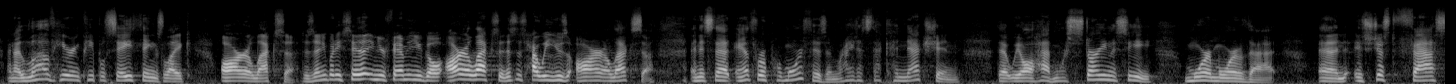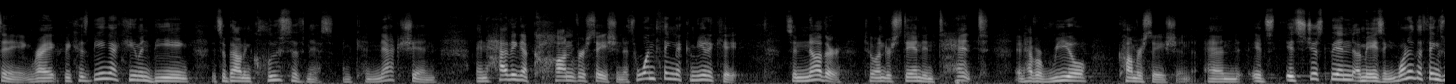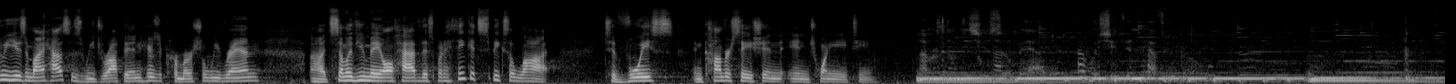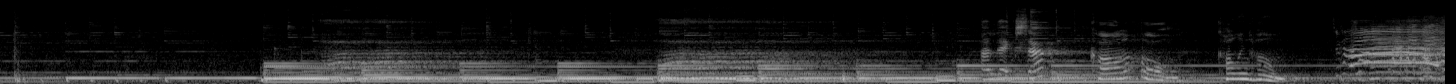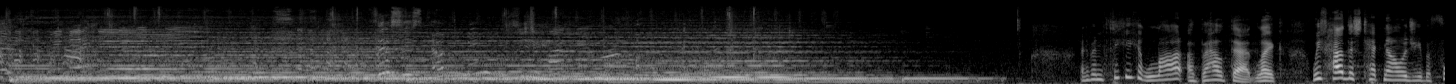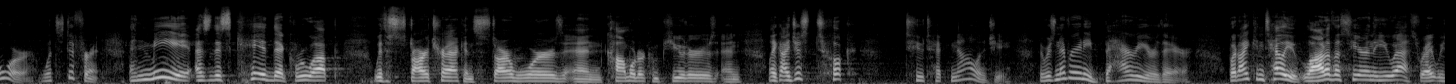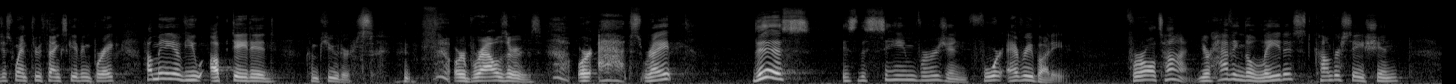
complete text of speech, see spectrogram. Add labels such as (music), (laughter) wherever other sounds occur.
And I love hearing people say things like, our Alexa. Does anybody say that in your family? You go, our Alexa. This is how we use our Alexa. And it's that anthropomorphism, right? It's that connection that we all have. And we're starting to see more and more of that. And it's just fascinating, right? Because being a human being, it's about inclusiveness and connection and having a conversation. It's one thing to communicate, it's another to understand intent and have a real conversation. And it's, it's just been amazing. One of the things we use in my house is we drop in. Here's a commercial we ran. Uh, some of you may all have this, but I think it speaks a lot to voice and conversation in 2018. I miss you so bad. I wish you didn't have to go. A lot about that. Like, we've had this technology before. What's different? And me, as this kid that grew up with Star Trek and Star Wars and Commodore computers, and like, I just took to technology. There was never any barrier there. But I can tell you, a lot of us here in the US, right? We just went through Thanksgiving break. How many of you updated computers (laughs) or browsers or apps, right? This is the same version for everybody for all time. You're having the latest conversation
